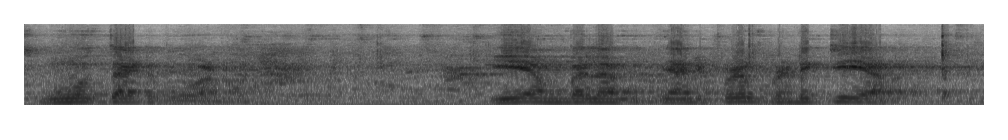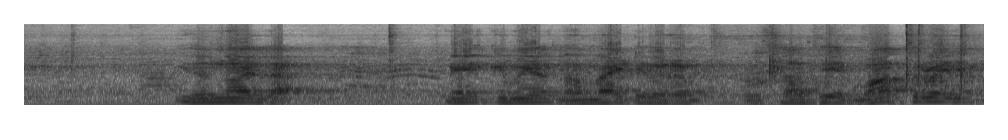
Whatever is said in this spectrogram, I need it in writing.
സ്മൂത്തായിട്ട് പോവാണ്. ഈ അമ്പലം ഞാൻ ഇപ്പോഴും പ്രഡിക്റ്റ് ചെയ്യാണ്. ഇതൊന്നുമല്ല മേൽക്കുമേൽ നന്നായിട്ട് വരാൻ ഒരു സാധ്യത മാത്രമേ ഞാൻ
